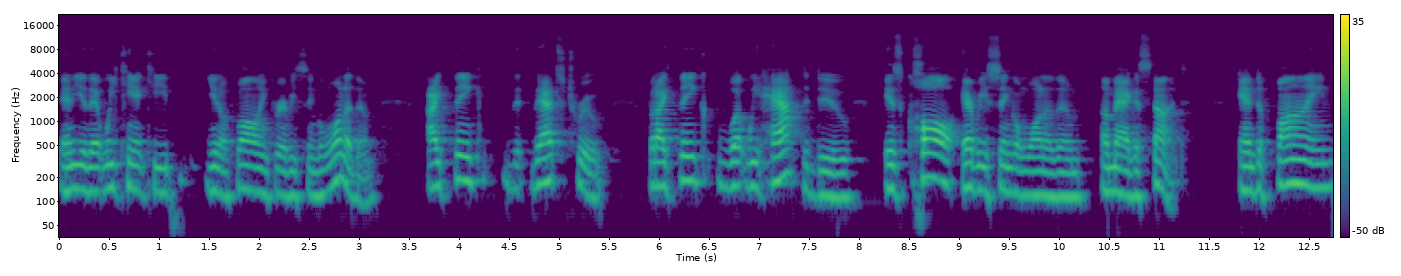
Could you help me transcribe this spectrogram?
and you know, that we can't keep, you know, falling for every single one of them. I think that that's true. But I think what we have to do is call every single one of them a MAGA stunt and define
